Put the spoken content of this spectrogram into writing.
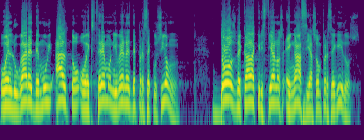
o en lugares de muy alto o extremo niveles de persecución. Dos de cada cristianos en Asia son perseguidos.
